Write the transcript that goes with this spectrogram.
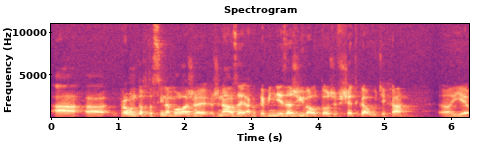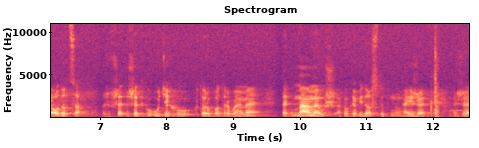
A, a problém tohto syna bola, že, že naozaj ako keby nezažíval to, že všetká útecha e, je od otca. Že všetku útechu, ktorú potrebujeme, tak máme už ako keby dostupnú. Hej? Že, že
